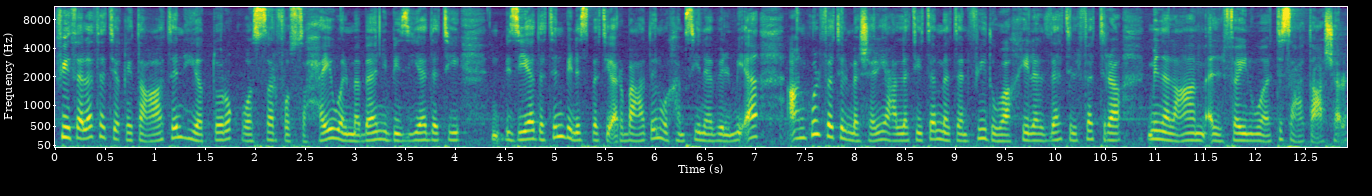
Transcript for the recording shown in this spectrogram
في ثلاثة قطاعات هي الطرق والصرف الصحي والمباني بزيادة بزيادة بنسبة 54% عن كلفة المشاريع التي تم تنفيذها خلال ذات الفترة من العام 2019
